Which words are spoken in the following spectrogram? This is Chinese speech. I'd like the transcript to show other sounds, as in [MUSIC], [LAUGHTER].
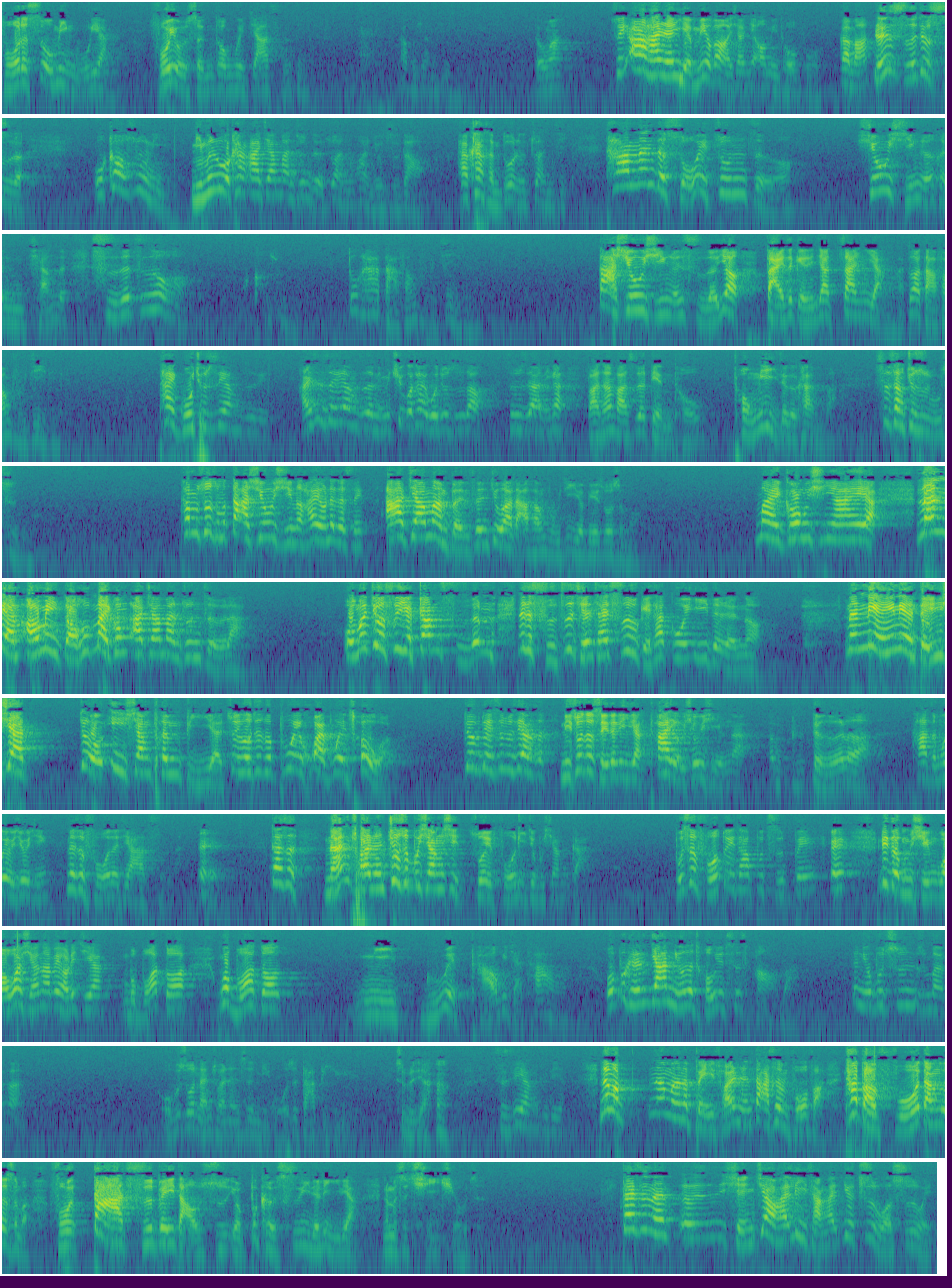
佛的寿命无量，佛有神通会加持，他不相信，懂吗？所以阿含人也没有办法相信阿弥陀佛，干嘛？人死了就死了。我告诉你，你们如果看《阿伽曼尊者传》的话，你就知道，还要看很多人的传记，他们的所谓尊者哦，修行人很强的，死了之后啊，我告诉你，都还要打防腐剂的。大修行人死了要摆着给人家瞻仰啊，都要打防腐剂。泰国就是这样子的，还是这样子的。你们去过泰国就知道，是不是这样？你看法禅法师的点头。同意这个看法，事实上就是如此。他们说什么大修行呢？还有那个谁，阿加曼本身就要打防腐剂，就别说什么卖公心哀呀，咱两阿弥陀佛卖公阿加曼尊者啦。我们就是一个刚死的，那个死之前才师傅给他皈依的人呢。那念一念，等一下就有异香喷鼻呀，最后这个不会坏不会臭啊，对不对？是不是这样子？你说这谁的力量？他有修行啊，得了。他怎么会有修行？那是佛的加持。[LAUGHS] 但是南传人就是不相信，所以佛力就不相干。不是佛对他不慈悲，哎，[LAUGHS] 你都不行，我我想那边好你吃，我不多，我不多，你牛的头去吃草，我不可能压牛的头去吃草吧？这牛不吃，什么办法？我不说南传人是牛，我是打比喻，是不是这样？[LAUGHS] 是这样子的呀。那么，那么呢？北传人大乘佛法，他把佛当做什么？佛大慈悲导师，有不可思议的力量。那么是祈求者。但是呢，呃，显教还立场还又自我思维。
